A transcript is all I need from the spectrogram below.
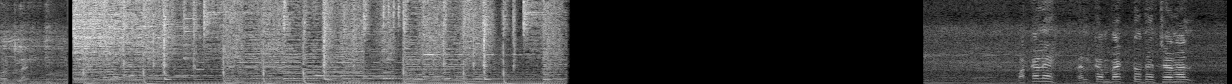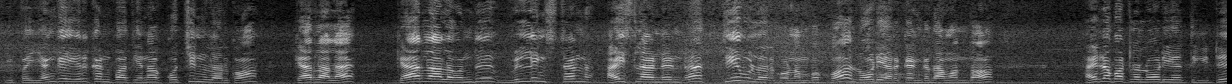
ரோட்டில் மக்களே welcome back to the channel இப்போ எங்கே இருக்குன்னு பார்த்தீங்கன்னா கொச்சினில் இருக்கோம் கேரளாவில் கேரளாவில் வந்து வில்லிங்ஸ்டன் ஐஸ்லாண்டுன்ற தீவில் இருக்கோம் நம்ம இப்போ. லோடி இறக்க இங்கே தான் வந்தோம். ஹைதராபாத்தில் லோடி ஏற்றிக்கிட்டு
